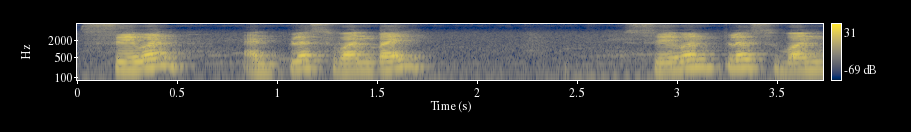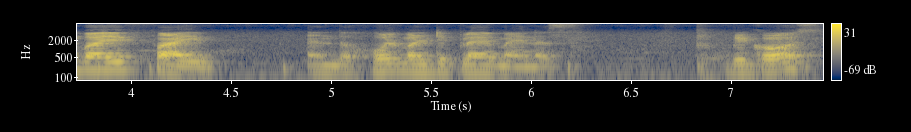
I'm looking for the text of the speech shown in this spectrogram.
7 and plus 1 by 7 plus 1 by 5 and the whole multiply minus because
